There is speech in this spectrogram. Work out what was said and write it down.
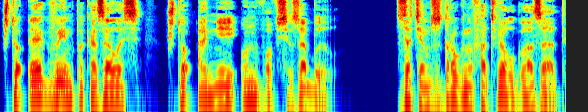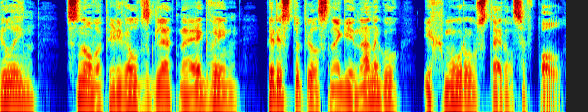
что Эгвейн показалось, что о ней он вовсе забыл. Затем, вздрогнув, отвел глаза от Илэйн, снова перевел взгляд на Эгвейн, переступил с ноги на ногу и хмуро уставился в пол.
